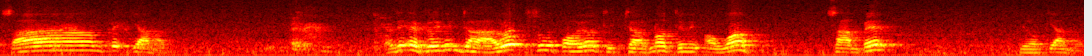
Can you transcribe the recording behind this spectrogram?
Sampai kiamat. Jadi iblis ini jaluk supaya dijarno dening Allah sampai yaum kiamat.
